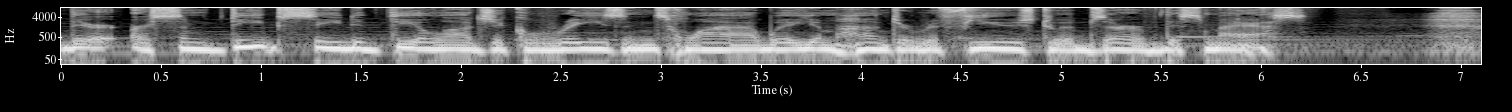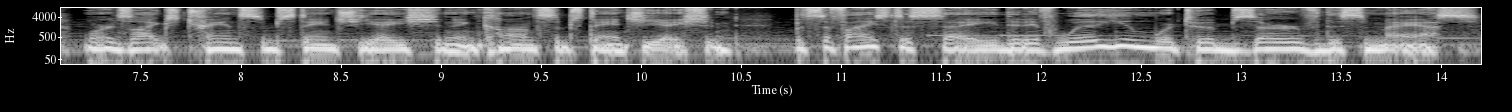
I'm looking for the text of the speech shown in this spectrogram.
there are some deep seated theological reasons why William Hunter refused to observe this Mass. Words like transubstantiation and consubstantiation. But suffice to say that if William were to observe this Mass,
